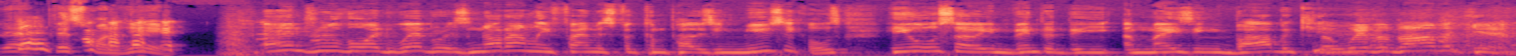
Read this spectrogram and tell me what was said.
yeah, this one here. Andrew Lloyd Webber is not only famous for composing musicals, he also invented the amazing barbecue. The Weber barbecue.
